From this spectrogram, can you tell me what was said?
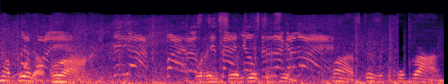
на поле. Уах. Уровень всего 200 джин. А, что за Бакуган?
